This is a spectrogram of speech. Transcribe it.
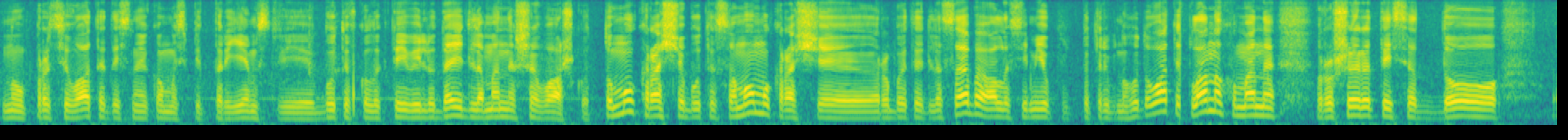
ну, працювати десь на якомусь підприємстві, бути в колективі людей для мене ще важко. Тому краще бути самому, краще робити для себе, але сім'ю потрібно годувати. В планах у мене розширитися до, е,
